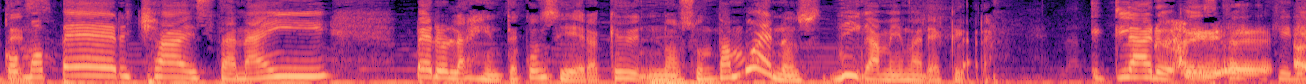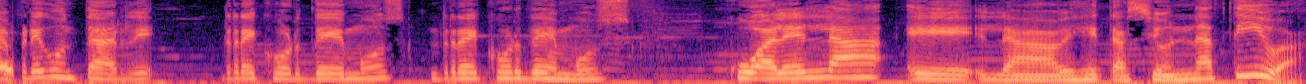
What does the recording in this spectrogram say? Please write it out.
como percha, están ahí, pero la gente considera que no son tan buenos. Dígame, María Clara. Eh, Claro, Sí, es que eh, quería ah. preguntarle, recordemos, recordemos cuál es la, eh, la vegetación nativa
